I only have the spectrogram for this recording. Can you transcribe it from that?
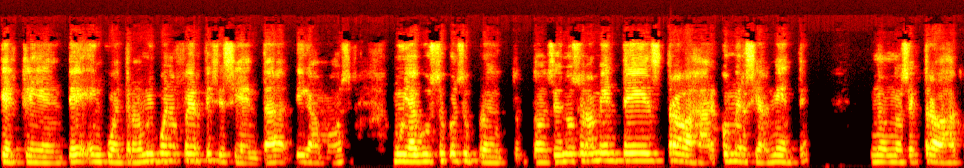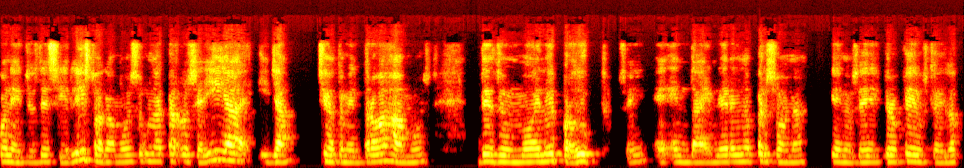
que el cliente encuentre una muy buena oferta y se sienta, digamos, muy a gusto con su producto. Entonces, no solamente es trabajar comercialmente, no, no se trabaja con ellos, decir, listo, hagamos una carrocería y ya, sino también trabajamos desde un modelo de producto. ¿sí? En Daimler hay una persona que no sé, creo que ustedes lo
